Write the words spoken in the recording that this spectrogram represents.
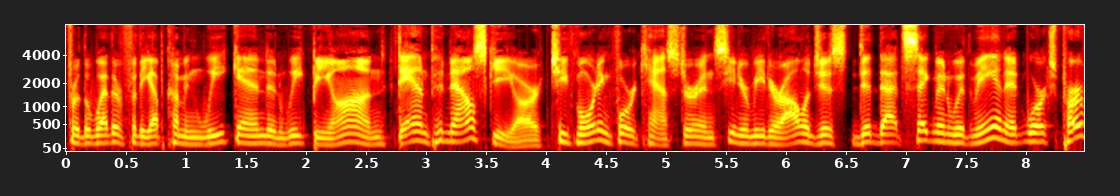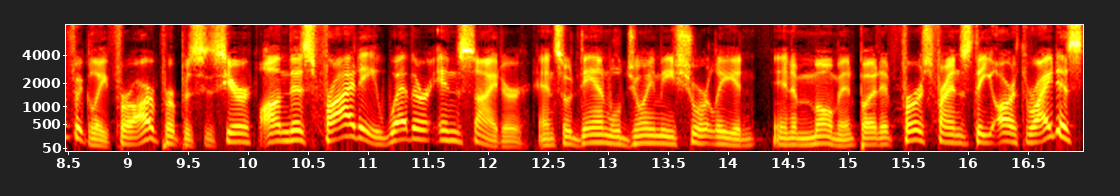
for the weather for the upcoming weekend and week beyond. Dan Pydynowski, our chief morning forecaster and senior meteorologist, did that segment with me, and it works perfectly for our purposes here on this Friday Weather Insider. And so Dan will join me shortly in, in a moment. But at first, friends, the arthritis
